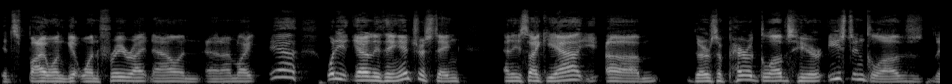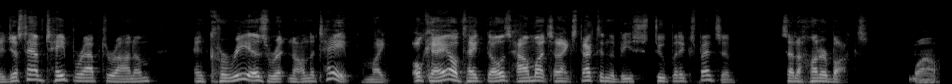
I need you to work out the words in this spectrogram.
It's buy one get one free right now." And and I'm like, "Yeah, what do you got? Anything interesting?" And he's like, "Yeah, um, there's a pair of gloves here, Easton gloves. They just have tape wrapped around them, and Kariya's written on the tape." I'm like, "Okay, I'll take those. How much?" And I expect them to be stupid expensive. Said a hundred bucks Wow.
